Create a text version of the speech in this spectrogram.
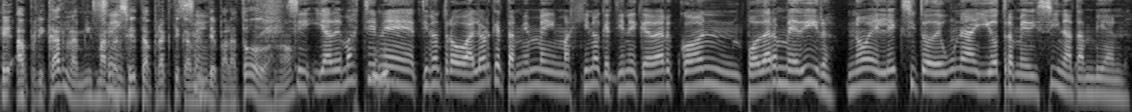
eh, aplicar la misma receta prácticamente para todos, ¿no? Sí, y además tiene, tiene otro valor que también me imagino que tiene que ver con poder medir, ¿no? El éxito de una y otra medicina también.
